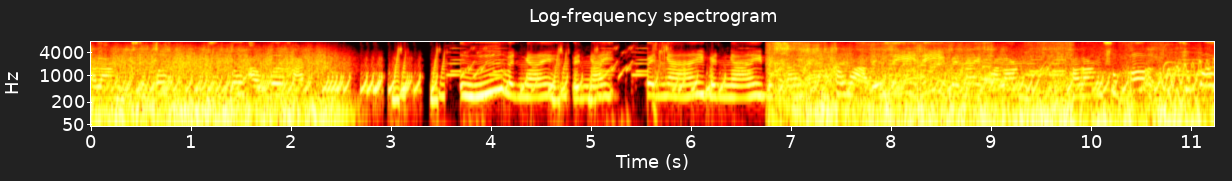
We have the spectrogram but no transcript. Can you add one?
พลังซุปเปอร์ซุปเปอร์เอัลเปอร์คัทอือเป็นไง เป็นไง เป็นไง เป็นไง เป็นไงถวาดเลยสิ นี่ เป็นไง พลัง พลังซุปเปอร์ซุปเปอร์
